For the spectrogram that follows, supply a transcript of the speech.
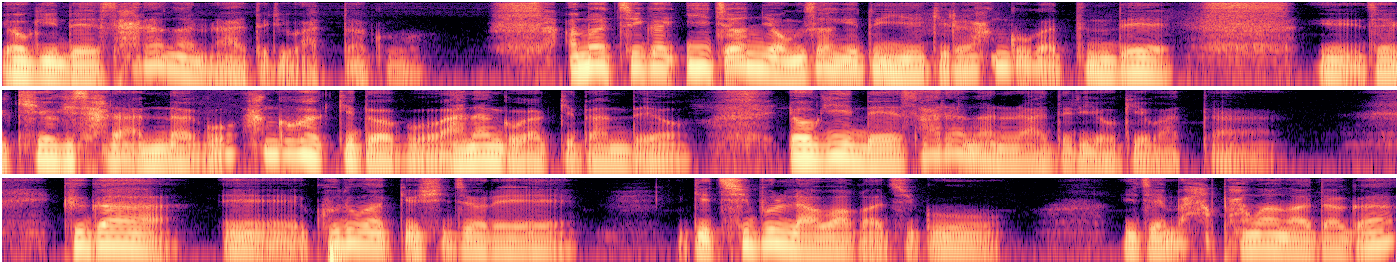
여기 내 사랑하는 아들이 왔다고. 아마 제가 이전 영상에도 이 얘기를 한 것 같은데 예, 잘 기억이 잘 안 나고 한 것 같기도 하고 안 한 것 같기도 한데요. 여기 내 사랑하는 아들이 여기에 왔다. 그가 예, 고등학교 시절에 이렇게 집을 나와가지고 이제 막 방황하다가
